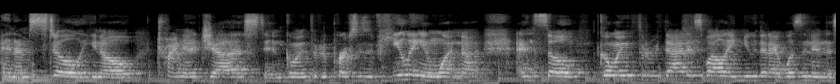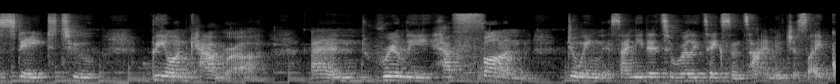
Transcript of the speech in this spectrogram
and I'm still, you know, trying to adjust and going through the process of healing and whatnot. And so going through that as well, I knew that I wasn't in a state to be on camera and really have fun doing this. I needed to really take some time and just like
